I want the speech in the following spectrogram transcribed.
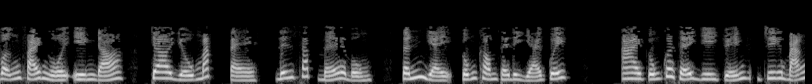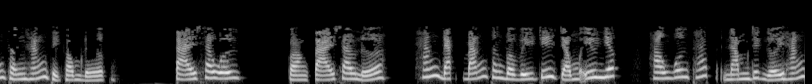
vẫn phải ngồi yên đó, cho dù mắc tè, đến sắp bể bụng, tính dậy cũng không thể đi giải quyết. Ai cũng có thể di chuyển, riêng bản thân hắn thì không được. Tại sao ư? Còn tại sao nữa? Hắn đặt bản thân vào vị trí trọng yếu nhất, hồng quân tháp nằm trên người hắn,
